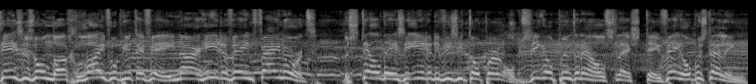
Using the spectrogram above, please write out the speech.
deze zondag live op je tv naar Heerenveen Feyenoord. Bestel deze eredivisietopper op ziggo.nl slash tv op bestelling.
